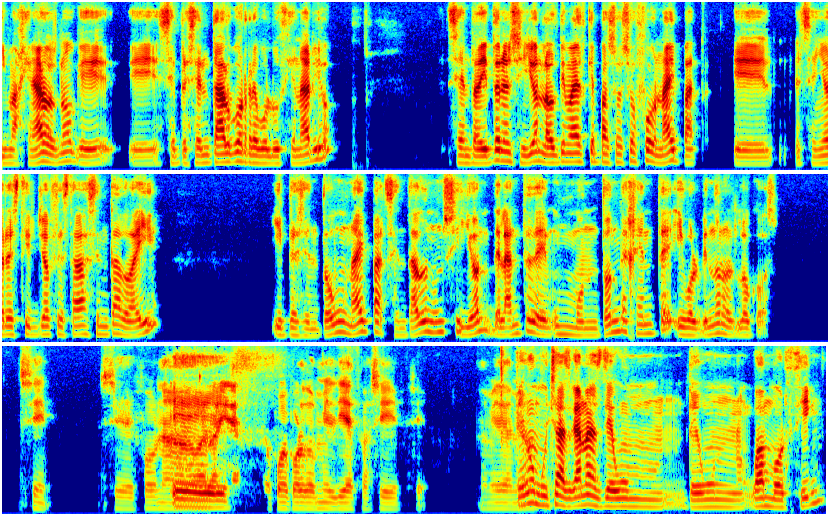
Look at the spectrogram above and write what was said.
imaginaros, ¿no? Que eh, se presenta algo revolucionario sentadito en el sillón. La última vez que pasó eso fue un iPad. el señor Steve Jobs estaba sentado ahí y presentó un iPad sentado en un sillón delante de un montón de gente y volviéndonos locos. Sí, sí, fue una eh, Fue por 2010 o así, sí. Tengo muchas ganas de un, de un One More Thing,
